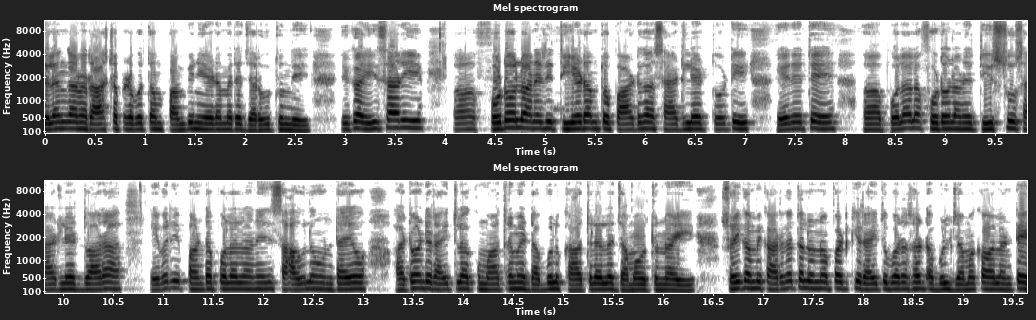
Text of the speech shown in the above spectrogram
తెలంగాణ రాష్ట్ర ప్రభుత్వం పంపిణీ చేయడం అయితే జరుగుతుంది. ఇక ఈసారి ఫోటోలు అనేది తీయడంతో పాటుగా శాటిలైట్ తోటి ఏదైతే పొలాల ఫోటోలు అనేది తీస్తూ శాటిలైట్ ద్వారా ఎవరి పంట పొలాలు అనేది సాగులో ఉంటాయో అటువంటి రైతులకు మాత్రమే డబ్బులు ఖాతాలలో జమ అవుతున్నాయి. సో ఇక మీకు అర్హతలు ఉన్నప్పటికీ రైతు భరోసా డబ్బులు జమ కావాలంటే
